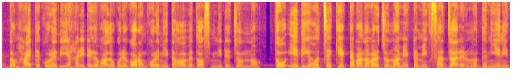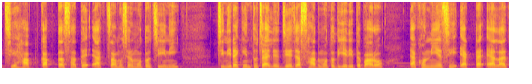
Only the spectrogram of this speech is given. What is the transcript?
একদম হাইতে করে দিয়ে হাঁড়িটাকে ভালো করে গরম করে নিতে হবে দশ মিনিটের জন্য। তো এদিকে হচ্ছে কেকটা বানাবার জন্য আমি একটা মিক্সার জারের মধ্যে নিয়ে নিচ্ছি হাফ কাপ, তার সাথে এক চামচের মতো চিনি। চিনিটা কিন্তু চাইলে যে যা স্বাদ মতো দিয়ে দিতে পারো। এখন নিয়েছি একটা এলাচ,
